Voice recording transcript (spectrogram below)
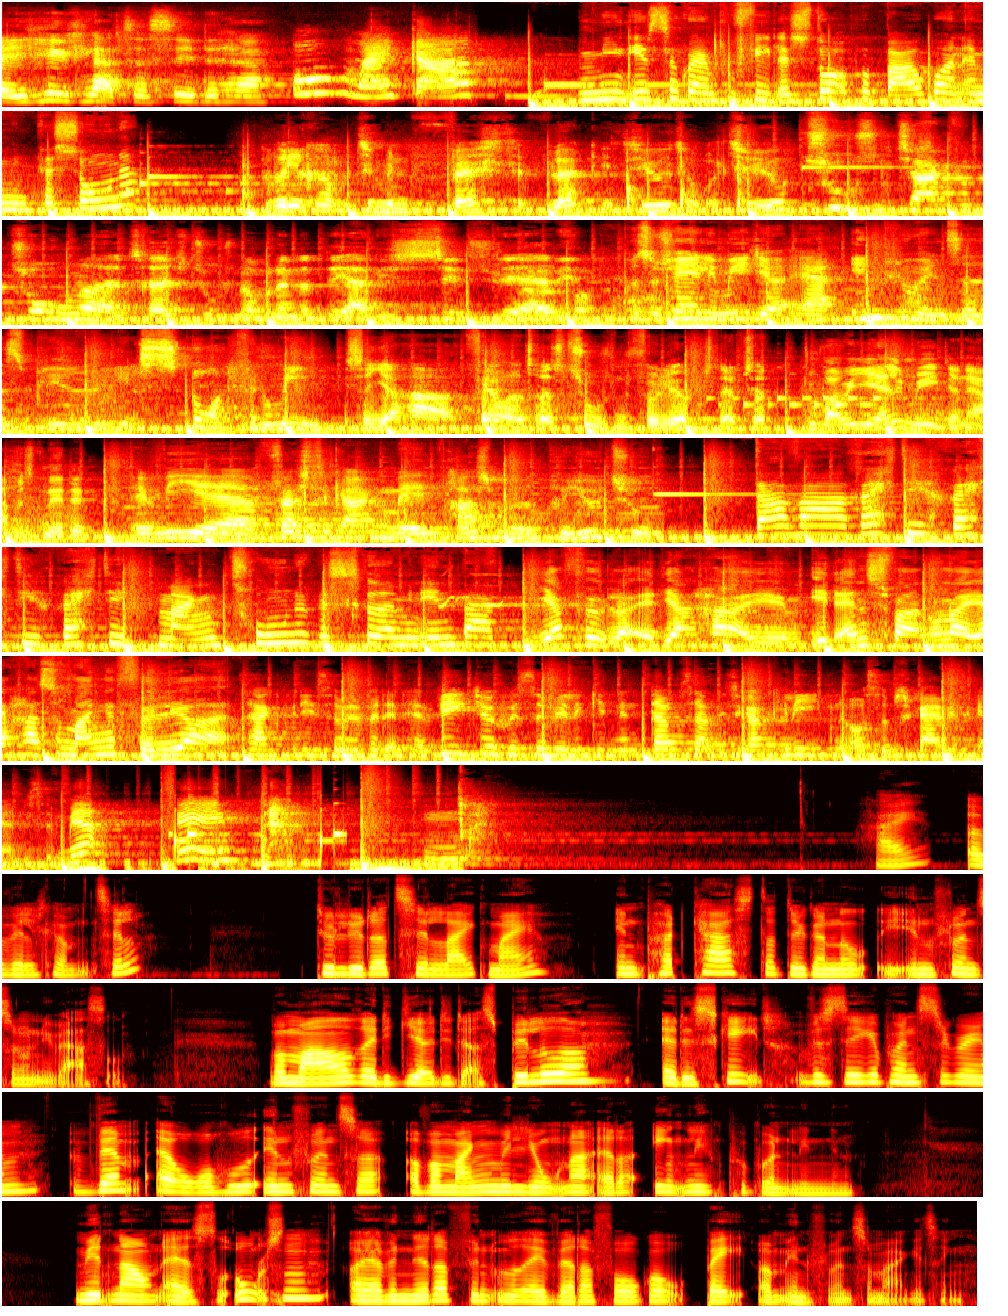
Er I helt klar til at se det her? Oh my god! Min Instagram-profil er stor på baggrund af min persona. Velkommen til min første vlog i 2022. Tusind tak for 250.000 abonnenter. Det er vi sindssygt det er vi. På sociale medier er influencers blevet et stort fænomen. Så jeg har 55.000 følgere på Snapchat. Du var jo i alle medier nærmest med det. Vi er første gang med et presmøde på YouTube. Der var rigtig, rigtig, rigtig mange truende beskeder i min indbakke. Jeg føler, at jeg har øh, et ansvar nu, når jeg har så mange følgere. Tak fordi I så med på den her video. Husk selvfølgelig at give den en thumbs up, hvis I godt kan lide den, og subscribe, hvis I gerne vil se mere. Hej! Hej og velkommen til. Du lytter til Like Mig, en podcast, der dykker ned i influencer-universet. Hvor meget redigerer de deres billeder? Er det sket, hvis det ikke er på Instagram? Hvem er overhovedet influencer, og hvor mange millioner er der egentlig på bundlinjen? Mit navn er Astrid Olsen, og jeg vil netop finde ud af, hvad der foregår bag om influencer marketing.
